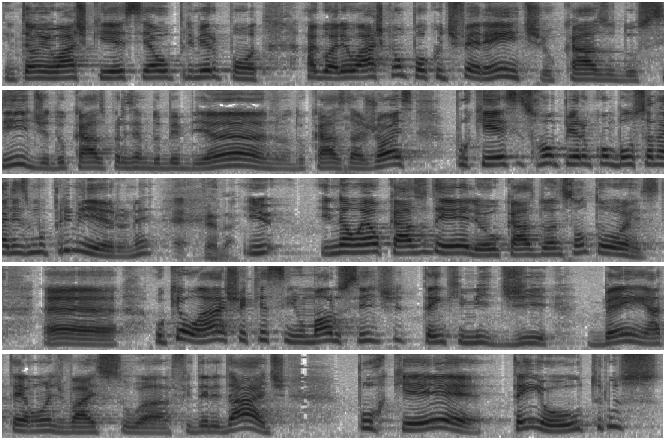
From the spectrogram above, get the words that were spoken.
Então, eu acho que esse é o primeiro ponto. Agora, eu acho que é um pouco diferente o caso do Cid, do caso, por exemplo, do Bebiano, do caso da Joyce, porque esses romperam com o bolsonarismo primeiro. Né? É verdade. E, e não é o caso dele, ou o caso do Anderson Torres. É, o que eu acho é que assim, o Mauro Cid tem que medir bem até onde vai sua fidelidade, porque tem outros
